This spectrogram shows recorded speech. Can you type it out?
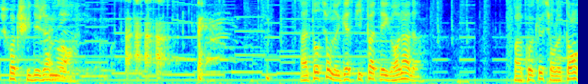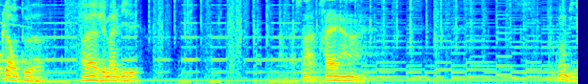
Je crois que je suis déjà mort. Attention, ne gaspille pas tes grenades. Enfin, quoique sur le tank, là, on peut... euh, Ah ouais, j'ai mal visé. Ça après, hein. Faut bien viser.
